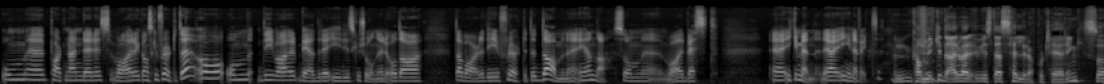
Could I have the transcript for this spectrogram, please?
om eh, partneren deres var ganske flørtete, og om de var bedre i diskusjoner. Og da, da var det de flørtete damene igjen da, som eh, var best. Eh, ikke menn. Det har ingen effekt. Men kan det ikke der være Hvis det er selvrapportering, så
